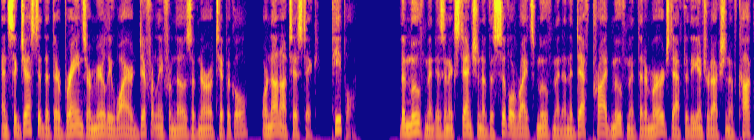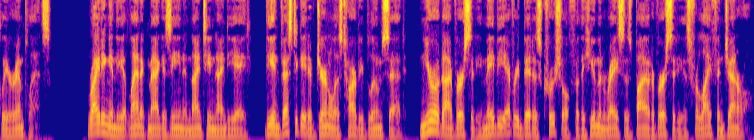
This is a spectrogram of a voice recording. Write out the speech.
and suggested that their brains are merely wired differently from those of neurotypical, or non autistic, people. The movement is an extension of the civil rights movement and the deaf pride movement that emerged after the introduction of cochlear implants. Writing in the Atlantic magazine in 1998, the investigative journalist Harvey Blume said, Neurodiversity may be every bit as crucial for the human race as biodiversity is for life in general.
